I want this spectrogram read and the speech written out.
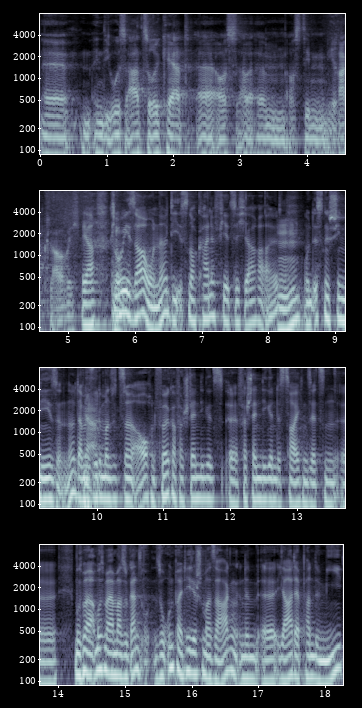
in die USA zurückkehrt äh, aus, äh, aus dem Irak, glaube ich. Ja, Chloe Zhao, ne, die ist noch keine 40 Jahre alt mhm. und ist eine Chinesin. Ne? Damit ja. würde man sozusagen auch ein völkerverständigendes äh, verständigendes Zeichen setzen. Äh, muss, man, muss man ja mal so ganz so unpathetisch mal sagen, in einem äh, Jahr der Pandemie,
